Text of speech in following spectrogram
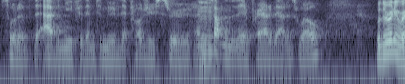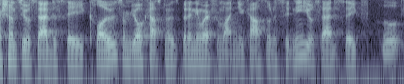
sort of the avenue for them to move their produce through, and something that they're proud about as well. Were there any restaurants you were sad to see close from your customers, but anywhere from like Newcastle to Sydney, you were sad to see? Look,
